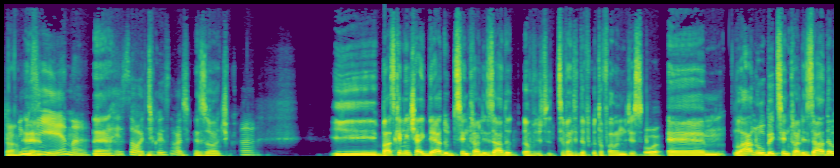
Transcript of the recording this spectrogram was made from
Tá. Em É. Viena. É. Exótico, exótico. Exótico. Ah. E basicamente a ideia do descentralizado, eu- você vai entender porque eu tô falando disso. Boa. É, lá no Uber descentralizado é o,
